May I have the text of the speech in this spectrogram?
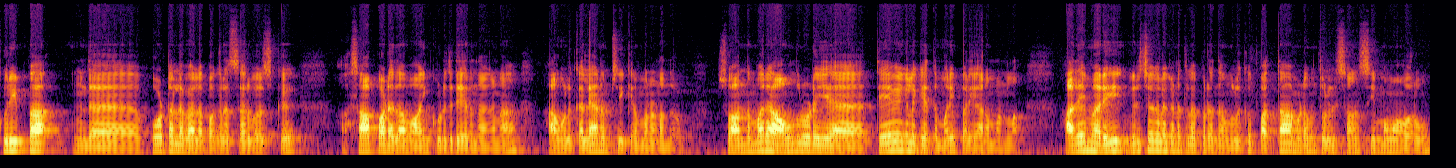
குறிப்பாக இந்த ஹோட்டலில் வேலை பார்க்குற சர்வர்ஸ்க்கு சாப்பாடு எதாவது வாங்கி கொடுத்துட்டே இருந்தாங்கன்னா அவங்களுக்கு கல்யாணம் சீக்கிரமாக நடந்துடும் ஸோ அந்த மாதிரி அவங்களுடைய தேவைகளுக்கு ஏற்ற மாதிரி பரிகாரம் பண்ணலாம். அதே மாதிரி விருச்சக லக்கணத்தில் பிறந்தவங்களுக்கு பத்தாம் இடம் தொழில் ஸ்தானம் சிம்மமாக வரும்.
